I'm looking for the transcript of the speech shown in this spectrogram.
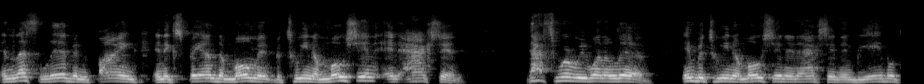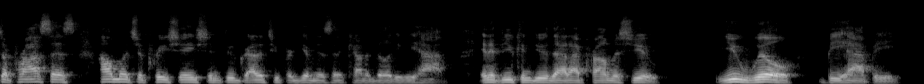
And let's live and find and expand the moment between emotion and action. That's where we want to live in between emotion and action and be able to process how much appreciation through gratitude, forgiveness, and accountability we have. And if you can do that, I promise you, you will be happy,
